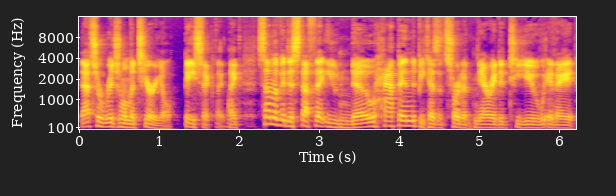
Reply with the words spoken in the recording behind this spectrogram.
that's original material basically like some of it is stuff that you know happened because it's sort of narrated to you in a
